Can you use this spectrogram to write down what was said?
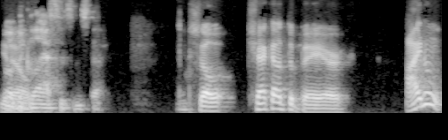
you oh, know? the glasses and stuff. So check out the bear. I don't.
